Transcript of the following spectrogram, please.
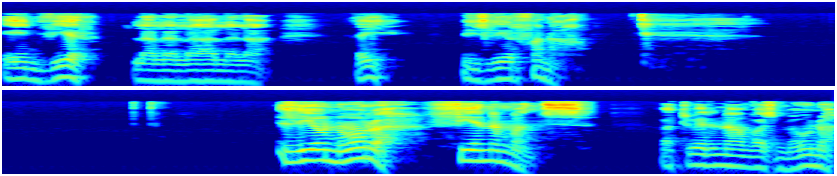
en weer la la la la la, hey, mens leer vannacht. Leonora Venemans, wat tweede naam was Mona,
